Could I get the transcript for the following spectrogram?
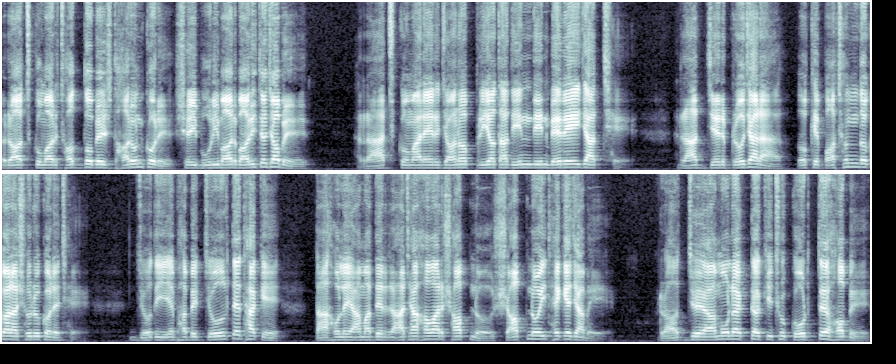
রাজকুমার ছদ্মবেশ ধারণ করে সেই বুড়িমার বাড়িতে যাবে। রাজকুমারের জনপ্রিয়তা দিন দিন বেড়েই যাচ্ছে। রাজ্যের প্রজারা ওকে পছন্দ করা শুরু করেছে। যদি এভাবে চলতে থাকে তাহলে আমাদের রাজা হওয়ার স্বপ্ন স্বপ্নই থেকে যাবে। রাজ্যে এমন একটা কিছু করতে হবে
